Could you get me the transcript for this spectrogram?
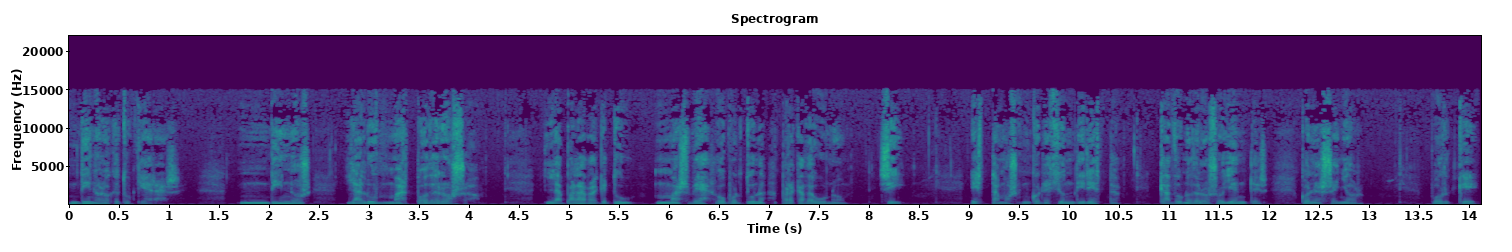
dinos lo que tú quieras. Dinos la luz más poderosa, la palabra que tú más veas oportuna para cada uno. Sí, estamos en conexión directa cada uno de los oyentes con el Señor, porque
